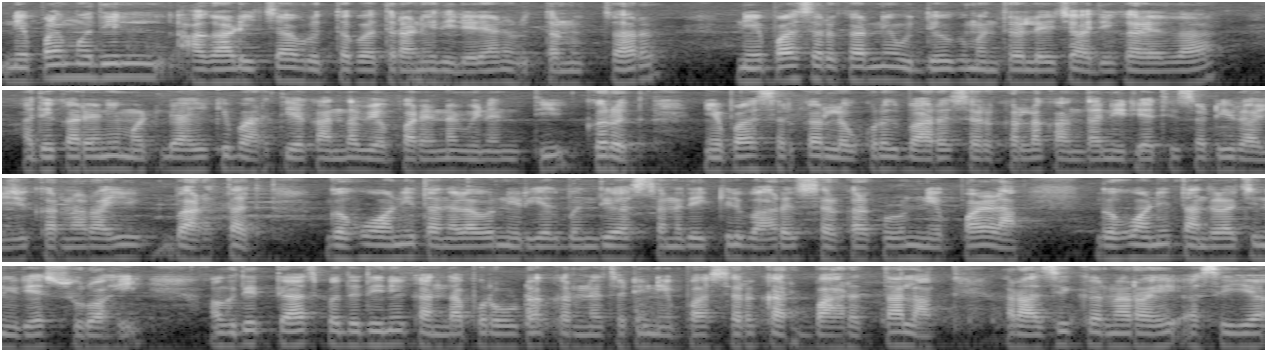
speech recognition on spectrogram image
नेपाळमधील आघाडीच्या वृत्तपत्राने दिलेल्या वृत्तानुसार नेपाळ सरकारने उद्योग मंत्रालयाच्या अधिकाऱ्याला अधिकाऱ्यांनी म्हटले आहे की भारतीय कांदा व्यापाऱ्यांना विनंती करत नेपाळ सरकार लवकरच भारत सरकारला कांदा निर्यातीसाठी राजी करणार आहे. भारतात गहू आणि तांदळावर निर्यात बंदी असताना देखील भारत सरकारकडून नेपाळला गहू आणि तांदळाची निर्यात सुरू आहे. अगदी त्याच पद्धतीने कांदा पुरवठा करण्यासाठी नेपाळ सरकार भारताला राजी करणार आहे असे या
